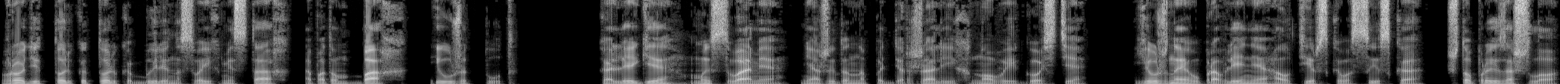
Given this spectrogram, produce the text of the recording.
Вроде только-только были на своих местах, а потом бах, и уже тут. «Коллеги, мы с вами», — неожиданно поддержали их новые гости. «Южное управление Алтирского сыска. Что произошло?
